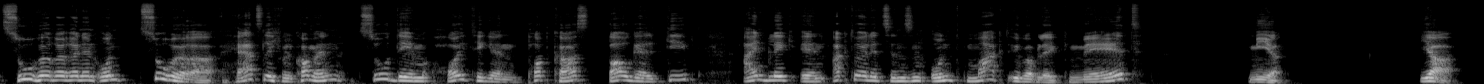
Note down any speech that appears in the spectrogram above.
Zuhörerinnen und Zuhörer, herzlich willkommen zu dem heutigen Podcast Baugeld gibt. Einblick in aktuelle Zinsen und Marktüberblick mit mir. Ja,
